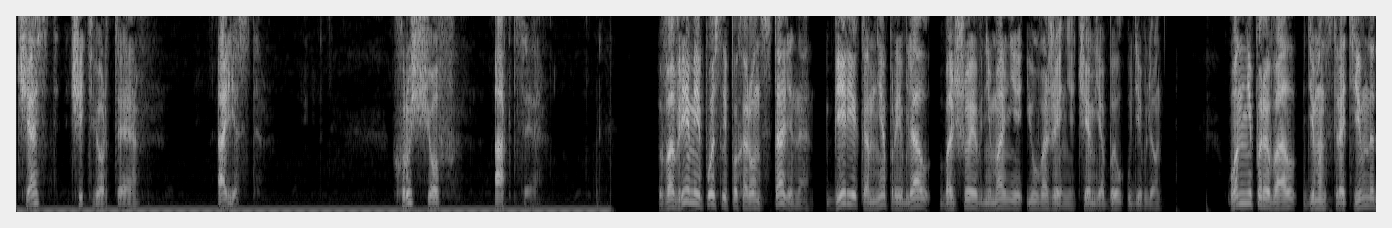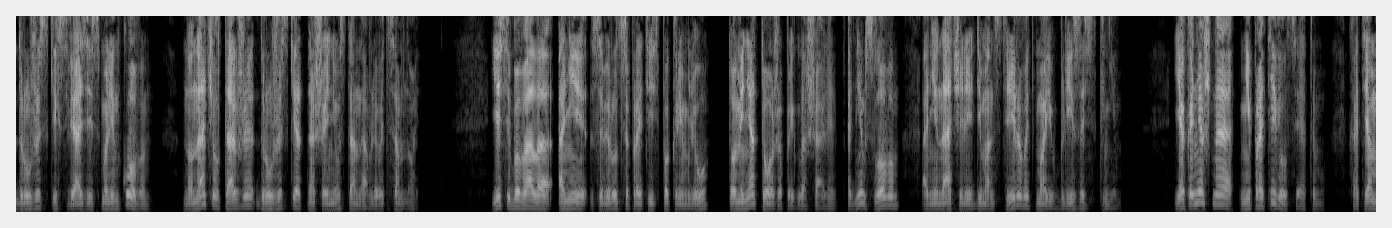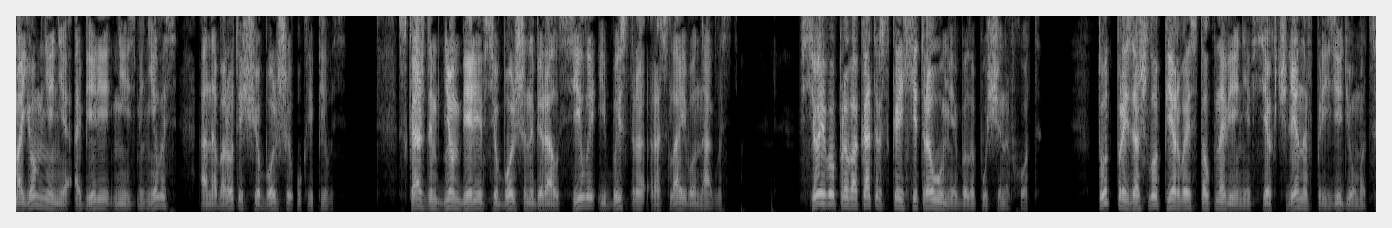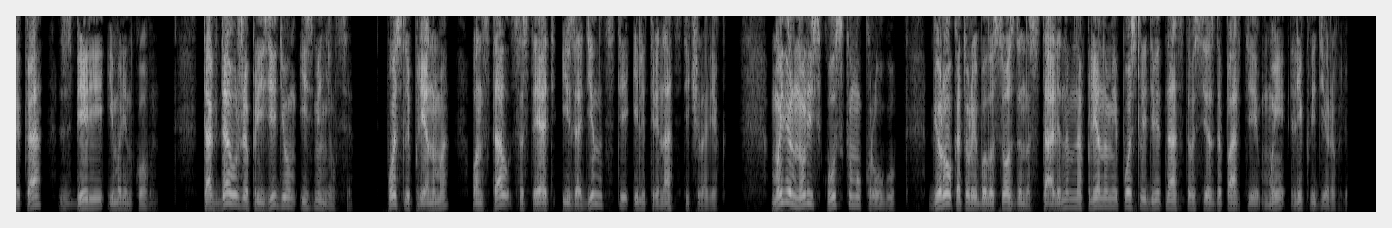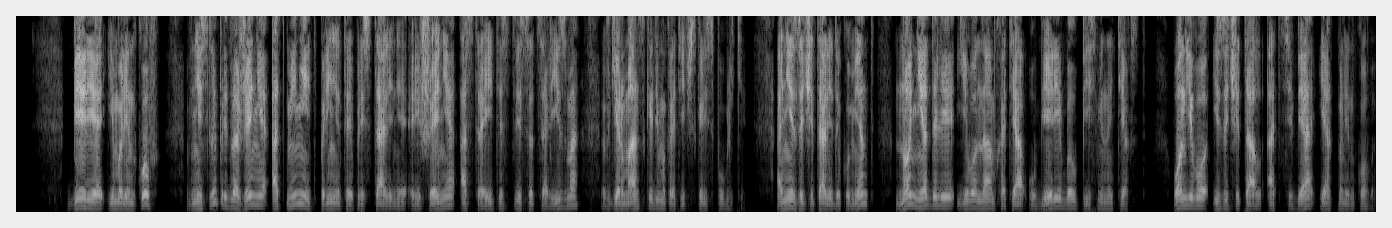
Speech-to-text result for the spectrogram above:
Часть четвертая. Арест. Хрущев. Акция. Во время и после похорон Сталина Берия ко мне проявлял большое внимание и уважение, чем я был удивлен. Он не порывал демонстративно дружеских связей с Маленковым, но начал также дружеские отношения устанавливать со мной. Если бывало, они соберутся пройтись по Кремлю, то меня тоже приглашали. Одним словом, они начали демонстрировать мою близость к ним. Я, конечно, не противился этому, хотя мое мнение о Берии не изменилось, а наоборот еще больше укрепилось. С каждым днем Берия все больше набирал силы и быстро росла его наглость. Все его провокаторское хитроумие было пущено в ход. Тут произошло первое столкновение всех членов президиума ЦК с Берией и Маленковым. Тогда уже президиум изменился. После пленума он стал состоять из 11 или 13 человек. Мы вернулись к узкому кругу. Бюро, которое было создано Сталиным на пленуме после 19-го съезда партии, мы ликвидировали. Берия и Маленков внесли предложение отменить принятое при Сталине решение о строительстве социализма в Германской Демократической Республике. Они зачитали документ, но не дали его нам, хотя у Берии был письменный текст. Он его и зачитал от себя и от Маленкова.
